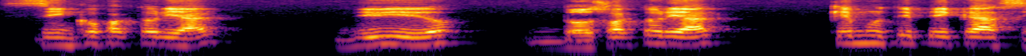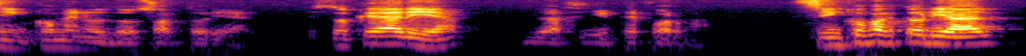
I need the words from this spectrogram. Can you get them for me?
5 factorial dividido 2 factorial que multiplica 5 menos 2 factorial. Esto quedaría de la siguiente forma. 5 factorial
